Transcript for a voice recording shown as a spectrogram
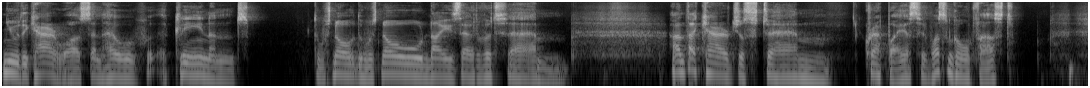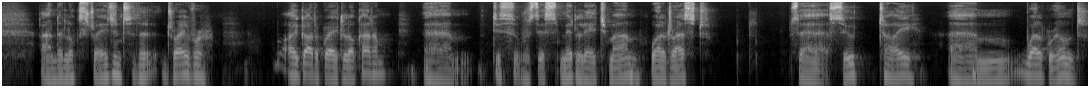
new the car was and how clean and there was no there was no noise out of it. Um, and that car just um, crept by us. It wasn't going fast, and I looked straight into the driver. I got a great look at him. Um, this was this middle-aged man, well dressed, uh, suit, tie, um, well groomed.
